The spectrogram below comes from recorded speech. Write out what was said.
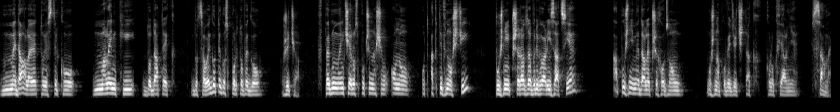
medale to jest tylko maleńki dodatek do całego tego sportowego życia. W pewnym momencie rozpoczyna się ono od aktywności, później przeradza w rywalizację, a później medale przychodzą, można powiedzieć tak kolokwialnie, same.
